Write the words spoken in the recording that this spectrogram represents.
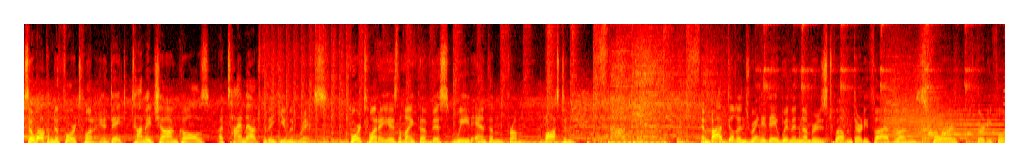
So, welcome to 420, a date Tommy Chong calls a timeout for the human race. 420 is the length of this weed anthem from Boston. And Bob Dylan's Rainy Day Women numbers 12 and 35 runs 434.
